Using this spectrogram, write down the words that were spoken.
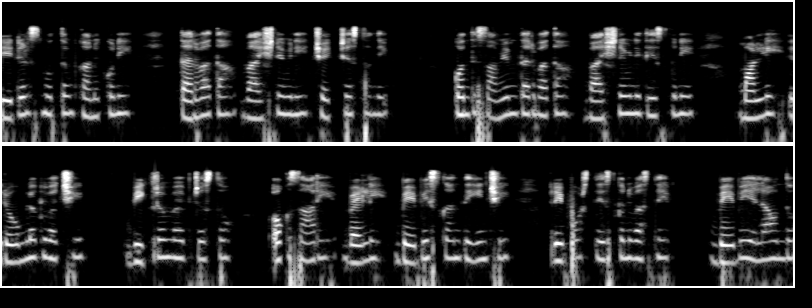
డీటెయిల్స్ మొత్తం కనుక్కొని తర్వాత వైష్ణవిని చెక్ చేస్తుంది. కొంత సమయం తర్వాత వైష్ణవిని తీసుకుని మళ్ళీ రూమ్లోకి వచ్చి విక్రమ్ వైపు చూస్తూ ఒకసారి వెళ్ళి బేబీ స్కాన్ తీయించి రిపోర్ట్స్ తీసుకుని వస్తే బేబీ ఎలా ఉందో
